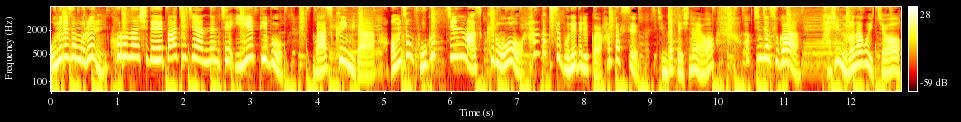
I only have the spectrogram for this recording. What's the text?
오늘의 선물은 코로나 시대에 빠지지 않는 제 2의 피부 마스크입니다. 엄청 고급진 마스크로 한 박스 보내드릴 거예요. 한 박스 짐작되시나요? 확진자 수가 다시 늘어나고 있죠.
